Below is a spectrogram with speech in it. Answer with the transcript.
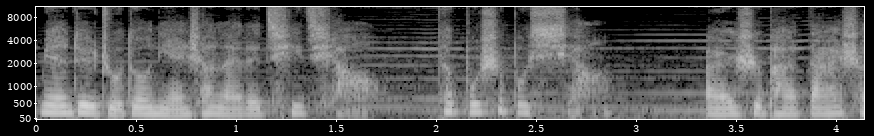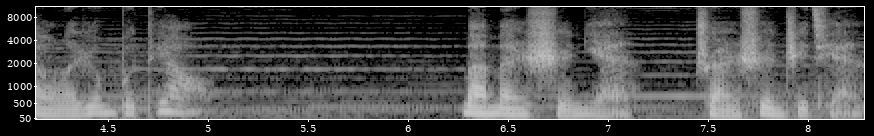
面对主动粘上来的七巧，他不是不想，而是怕搭上了扔不掉。漫漫十年，转瞬之间，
